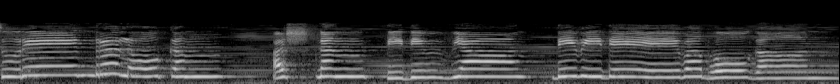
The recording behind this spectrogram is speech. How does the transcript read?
सुरेन्द्रलोकम् अश्नन्ति दिव्यान् दिवि देवभोगान्।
